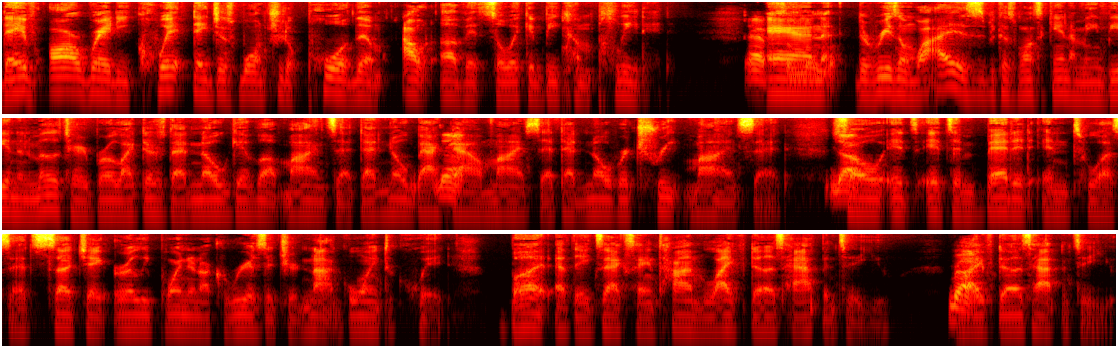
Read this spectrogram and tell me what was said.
They've already quit. They just want you to pull them out of it so it can be completed. Absolutely. And the reason why is because once again, I mean, being in the military, bro, like there's that no give up mindset, that no back yeah. down mindset, that no retreat mindset. No. So it's it's embedded into us at such a early point in our careers that you're not going to quit. But at the exact same time, life does happen to you. Right. Life does happen to you.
